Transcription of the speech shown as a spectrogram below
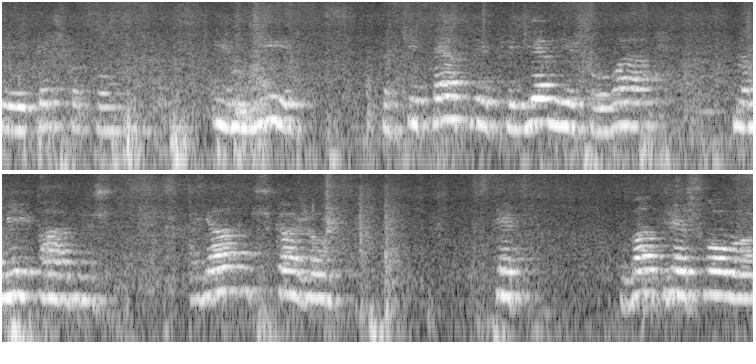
Нашому брату єпископу і мені за ті теплі, приємні слова на мій адрес. А я скажу тих два-три слова.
